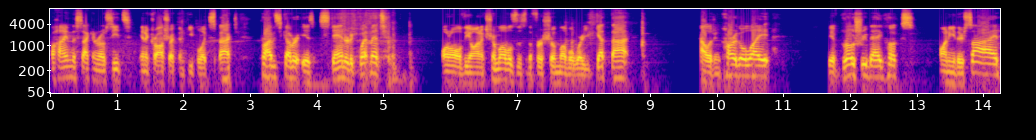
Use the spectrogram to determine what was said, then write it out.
behind the second row seats in a Crosstrek than people expect. Privacy cover is standard equipment on all of the Onyx trim levels. This is the first trim level where you get that. Halogen cargo light. We have grocery bag hooks on either side.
